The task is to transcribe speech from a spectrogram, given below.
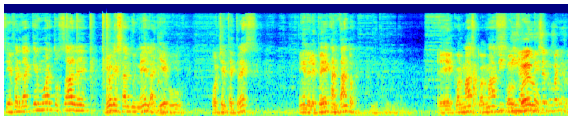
Si es verdad que el muerto sale, yo le salgo y me la llevo. 83, en el LP cantando. Eh, ¿Cuál más? ¿Cuál más? Di- Consuelo. Dice el compañero.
